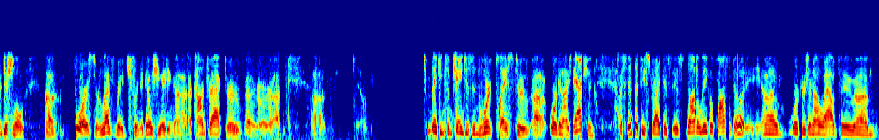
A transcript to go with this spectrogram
additional uh, force or leverage for negotiating a, a contract or, or, or uh, uh, you know, making some changes in the workplace through uh, organized action, a sympathy strike is, is not a legal possibility. Uh, workers are not allowed to, um,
